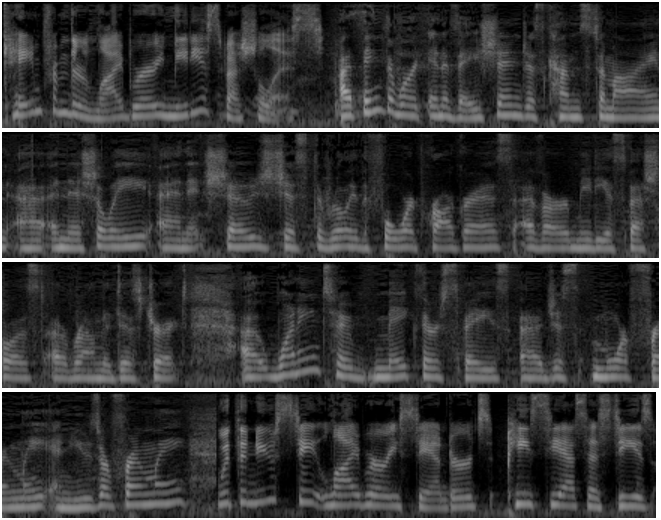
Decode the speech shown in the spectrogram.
came from their library media specialist. I think the word innovation just comes to mind uh, initially, and it shows just the really the forward progress of our media specialists around the district, uh, wanting to make their space uh, just more friendly and user friendly. With the new state library standards, PCSSD is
